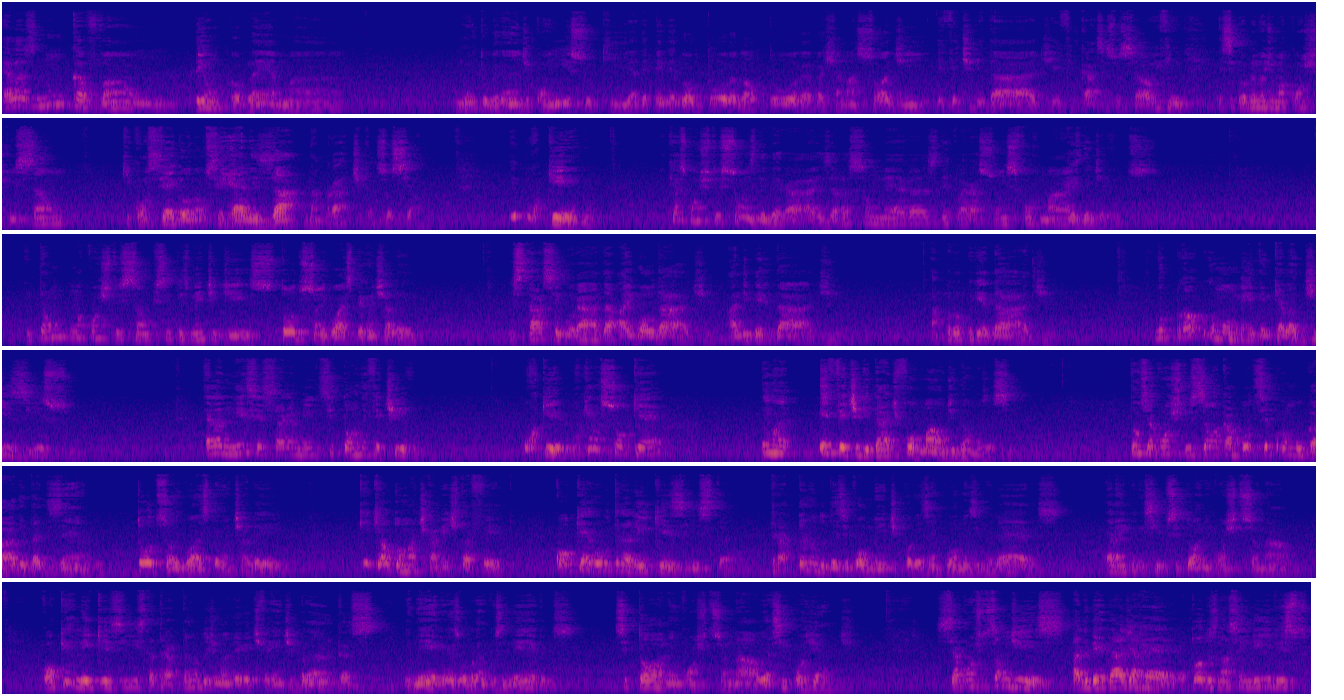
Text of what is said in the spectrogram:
elas nunca vão ter um problema muito grande com isso, que a depender do autor ou da autora vai chamar só de efetividade, eficácia social, enfim, esse problema de uma constituição que consegue ou não se realizar na prática social. E por quê? Porque as constituições liberais elas são meras declarações formais de direitos. Então, uma constituição que simplesmente diz todos são iguais perante a lei, está assegurada a igualdade, a liberdade, a propriedade. No próprio momento em que ela diz isso, ela necessariamente se torna efetiva. Por quê? Porque ela só quer uma efetividade formal, digamos assim. Então, se a Constituição acabou de ser promulgada e está dizendo todos são iguais perante a lei, o que, que automaticamente está feito? Qualquer outra lei que exista tratando desigualmente, por exemplo, homens e mulheres, ela em princípio se torna inconstitucional. Qualquer lei que exista tratando de maneira diferente brancas e negras ou brancos e negros se torna inconstitucional e assim por diante. Se a Constituição diz a liberdade é a regra, todos nascem livres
